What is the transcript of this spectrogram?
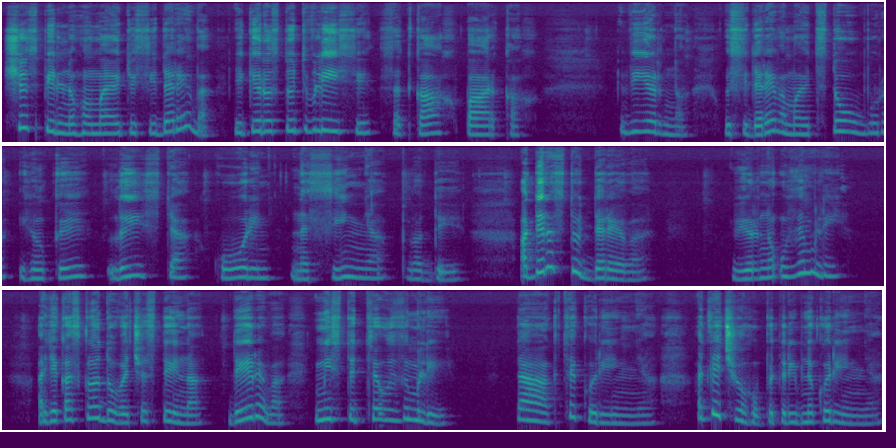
що спільного мають усі дерева, які ростуть в лісі, садках, парках? Вірно, усі дерева мають стовбур, гілки, листя, корінь, насіння, плоди. А де ростуть дерева? Вірно, у землі. А яка складова частина дерева міститься у землі? Так, це коріння. А для чого потрібне коріння?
